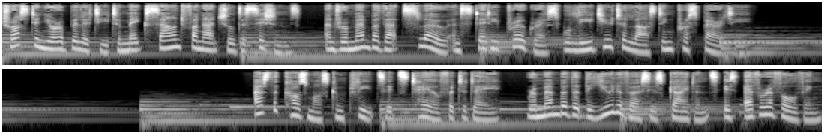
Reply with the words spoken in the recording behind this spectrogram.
Trust in your ability to make sound financial decisions, and remember that slow and steady progress will lead you to lasting prosperity. As the cosmos completes its tale for today, remember that the universe's guidance is ever evolving,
